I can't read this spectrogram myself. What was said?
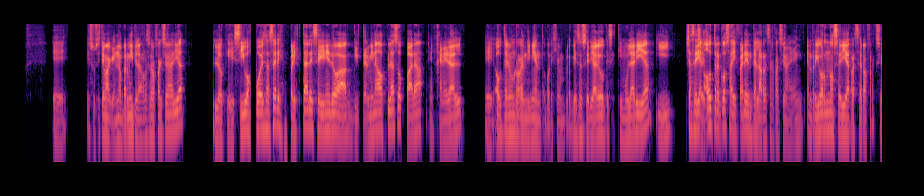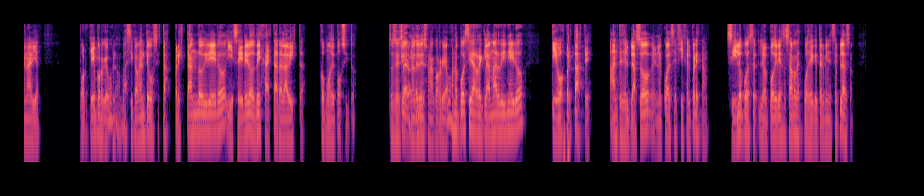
eh, es un sistema que no permite la reserva fraccionaria. Lo que sí vos podés hacer es prestar ese dinero a determinados plazos para, en general, eh, obtener un rendimiento, por ejemplo. Que eso sería algo que se estimularía y ya sería otra cosa diferente a la reserva fraccionaria. En, rigor no sería reserva fraccionaria. ¿Por qué? Porque, bueno, básicamente vos estás prestando dinero y ese dinero deja de estar a la vista como depósito. Entonces no tenés una corrida. Vos no podés ir a reclamar dinero que vos prestaste antes del plazo en el cual se fija el préstamo. Sí lo, lo podrías hacer después de que termine ese plazo.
